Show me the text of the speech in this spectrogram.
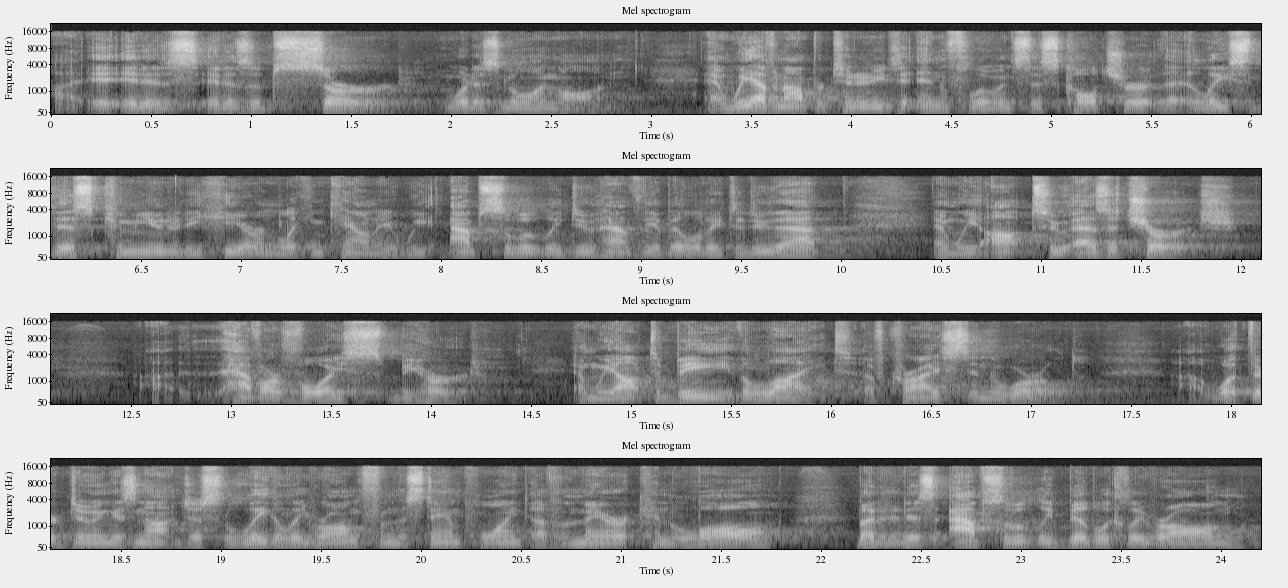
Uh, it, it, is, it is absurd what is going on. And we have an opportunity to influence this culture, at least this community here in Licking County. We absolutely do have the ability to do that. And we ought to, as a church, uh, have our voice be heard. And we ought to be the light of Christ in the world. Uh, what they're doing is not just legally wrong from the standpoint of American law, but it is absolutely biblically wrong.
